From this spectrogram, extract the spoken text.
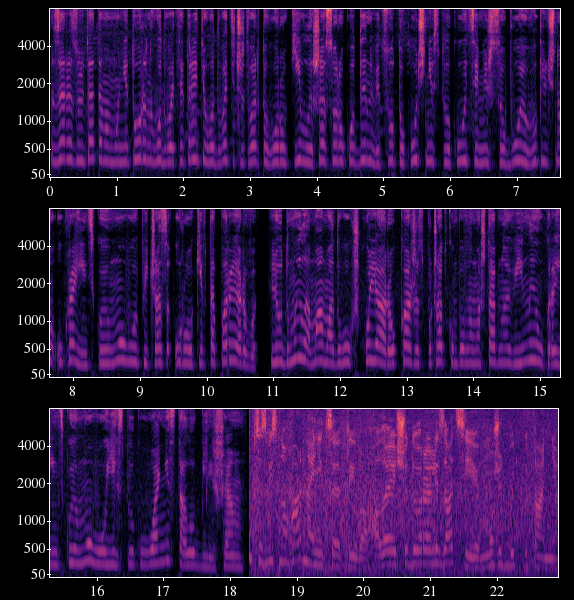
За результатами моніторингу 23-24 років лише 41% учнів спілкуються між собою виключно українською мовою під час уроків та перерв. Людмила, мама двох школярок, каже, з початком повномасштабної війни українською мовою у їх спілкуванні стало більше. Це, звісно, гарна ініціатива, але щодо реалізації можуть бути питання.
